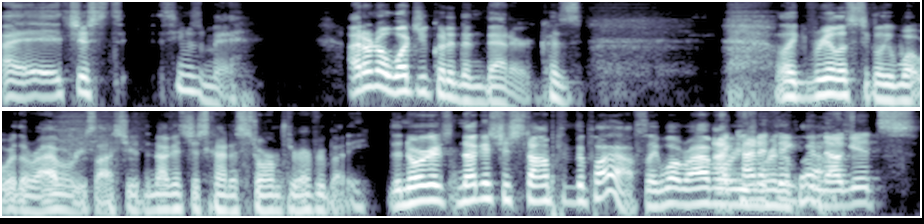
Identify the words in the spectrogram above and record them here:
I, it's just it seems meh. I don't know what you could have done better because, like, realistically, what were the rivalries last year? The Nuggets just kind of stormed through everybody. The Nuggets Nuggets just stomped through the playoffs. Like, what rivalries? I kind of think the, the. Nuggets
